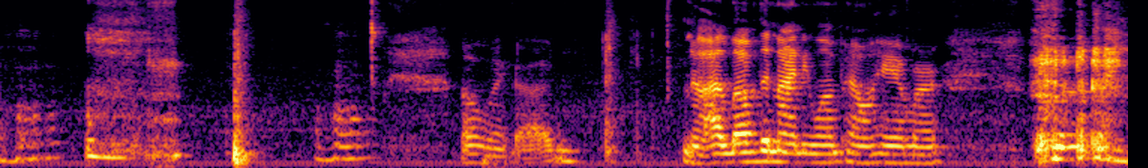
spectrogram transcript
Mm hmm. oh my god. No, I love the 91 pound hammer.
